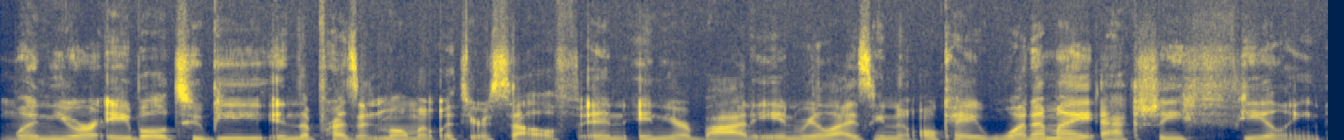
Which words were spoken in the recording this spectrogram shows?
when you're able to be in the present moment with yourself and in your body and realizing, okay, what am I actually feeling?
